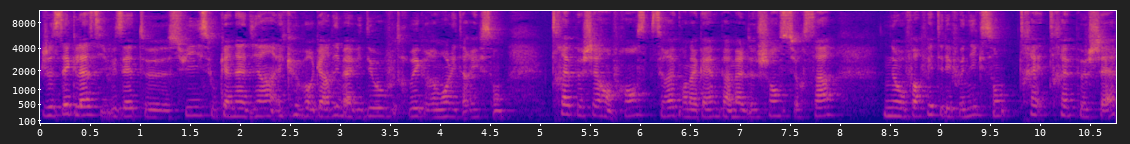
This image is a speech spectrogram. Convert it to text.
Je sais que là si vous êtes euh, suisse ou canadien et que vous regardez ma vidéo vous trouvez que vraiment les tarifs sont très peu chers en France. C'est vrai qu'on a quand même pas mal de chance sur ça. Nos forfaits téléphoniques sont très très peu chers.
